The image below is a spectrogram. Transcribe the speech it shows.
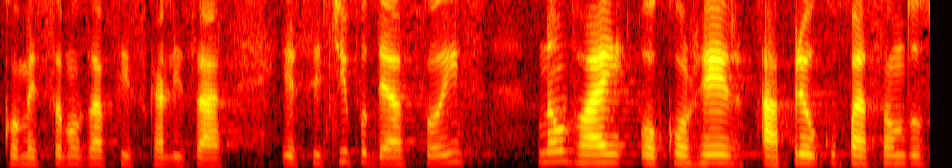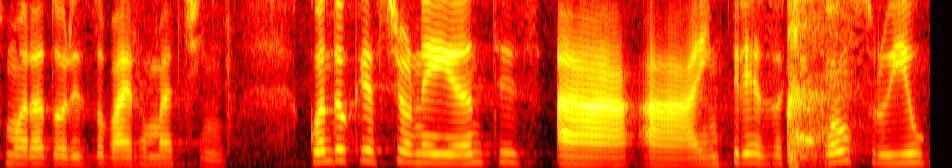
começamos a fiscalizar esse tipo de ações, não vai ocorrer a preocupação dos moradores do bairro Matinho. Quando eu questionei antes a, a empresa que construiu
